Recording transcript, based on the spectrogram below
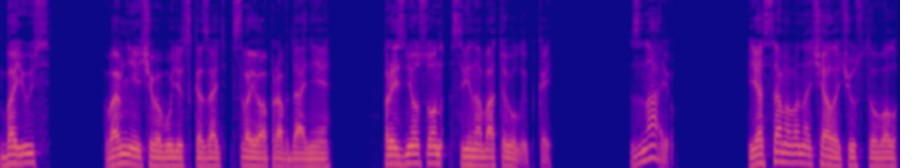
«Боюсь, вам нечего будет сказать в свое оправдание», произнес он с виноватой улыбкой. «Знаю. Я с самого начала чувствовал,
